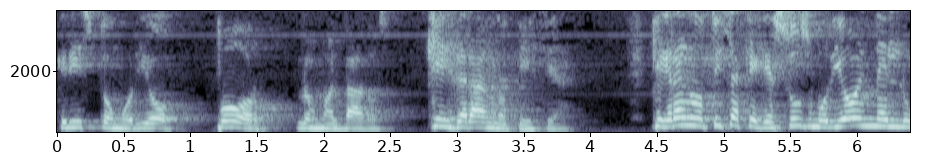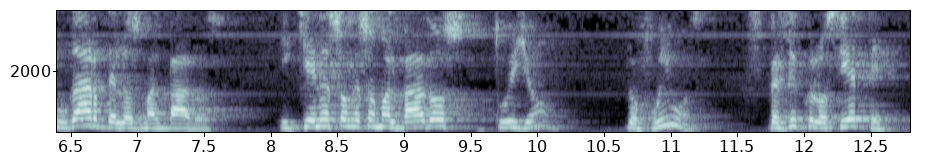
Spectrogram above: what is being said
Cristo murió por los malvados. Qué gran noticia. Qué gran noticia que Jesús murió en el lugar de los malvados. ¿Y quiénes son esos malvados? Tú y yo. Lo fuimos. Versículo 7.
